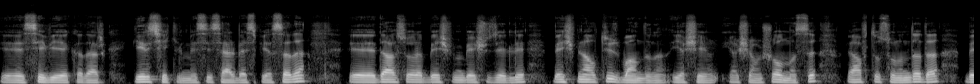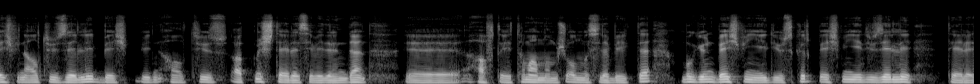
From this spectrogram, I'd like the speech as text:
e, seviyeye kadar geri çekilmesi serbest piyasada e, daha sonra 5550-5600 bandını yaşay- yaşamış olması ve hafta sonunda da 5650-5660 TL seviyelerinden e, haftayı tamamlamış olmasıyla birlikte bugün 5740-5750 TL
